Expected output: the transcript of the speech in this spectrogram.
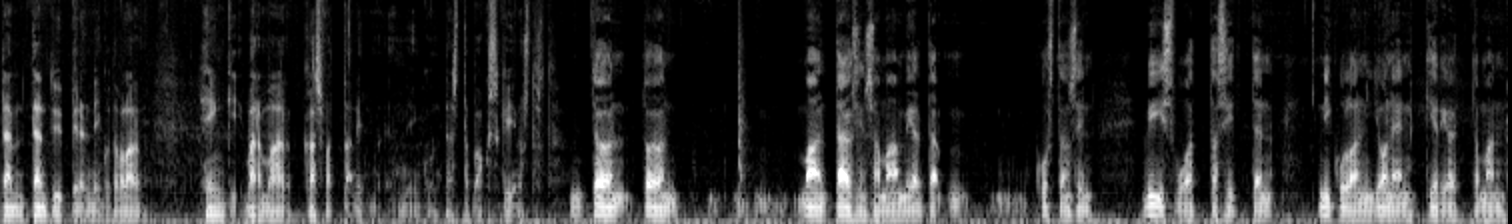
tämän, tämän tyyppinen niin kuin tavallaan henki varmaan kasvattaa niin, niin kuin tässä tapauksessa kiinnostusta. Toi on, toi on, mä olen täysin samaa mieltä. Kustansin viisi vuotta sitten Nikulan Jonen kirjoittaman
